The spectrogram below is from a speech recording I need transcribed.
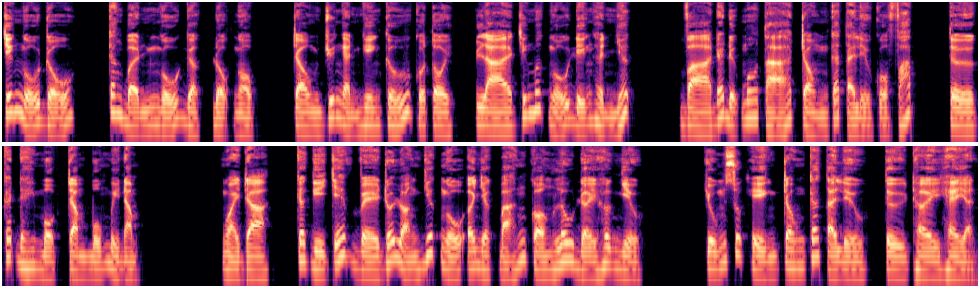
chứng ngủ rũ, căn bệnh ngủ gật đột ngột trong chuyên ngành nghiên cứu của tôi là chứng mất ngủ điển hình nhất và đã được mô tả trong các tài liệu của Pháp từ cách đây 140 năm. Ngoài ra, các ghi chép về rối loạn giấc ngủ ở Nhật Bản còn lâu đời hơn nhiều. Chúng xuất hiện trong các tài liệu từ thời Heian,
